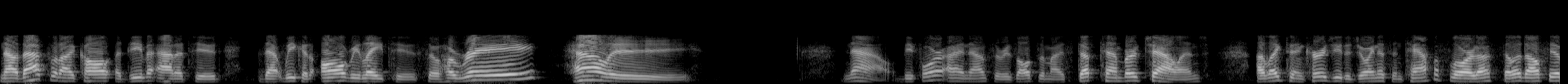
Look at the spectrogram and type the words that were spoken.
Now that's what I call a diva attitude, that we could all relate to. So hooray, Halle! Now, before I announce the results of my September challenge, I'd like to encourage you to join us in Tampa, Florida, Philadelphia,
